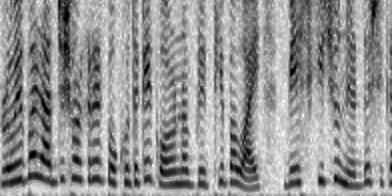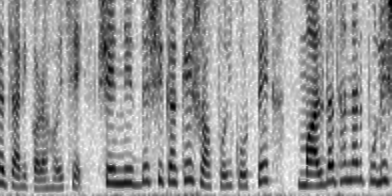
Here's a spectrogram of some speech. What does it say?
রবিবার রাজ্য সরকারের পক্ষ থেকে করোনা বৃদ্ধি পাওয়ায় বেশ কিছু নির্দেশিকা জারি করা হয়েছে। সেই নির্দেশিকাকে সফল করতে মালদা থানার পুলিশ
